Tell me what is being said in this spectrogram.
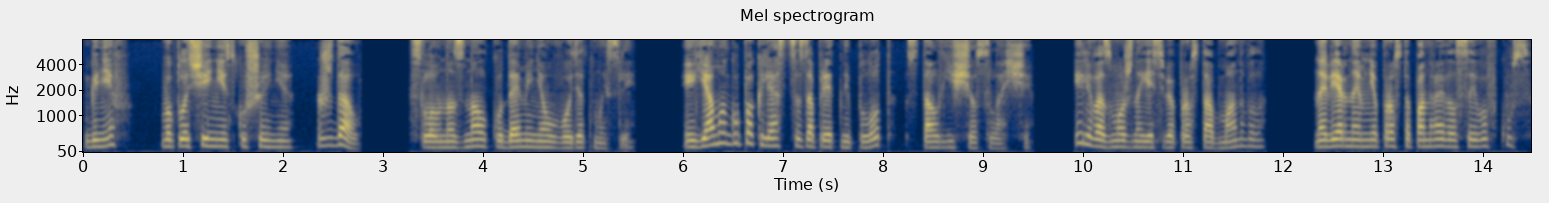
Гнев, воплощение искушения, ждал, словно знал, куда меня уводят мысли. И я могу поклясться, запретный плод стал еще слаще. Или, возможно, я себя просто обманывала. Наверное, мне просто понравился его вкус,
